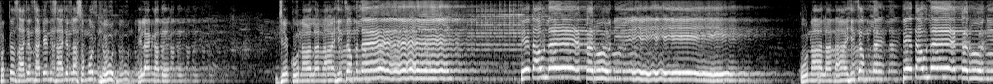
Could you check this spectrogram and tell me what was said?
फक्त साजनसाठी आणि साजनला समोर घेऊन ही लाईन गातोय जे कोणाला नाही जमले ते दावले करुनी कुणाला नाही जमलं ते दावले करुनी.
